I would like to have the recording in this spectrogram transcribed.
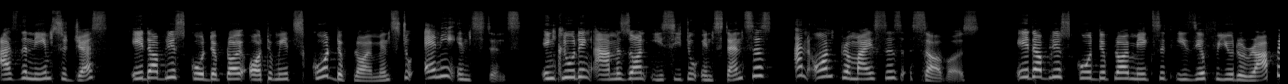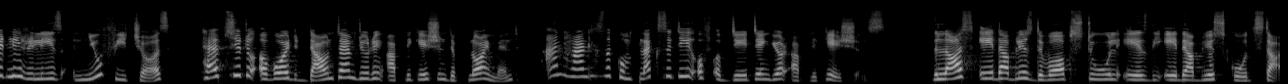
As the name suggests, AWS Code Deploy automates code deployments to any instance, including Amazon EC2 instances and on premises servers. AWS Code Deploy makes it easier for you to rapidly release new features, helps you to avoid downtime during application deployment, and handles the complexity of updating your applications. The last AWS DevOps tool is the AWS CodeStar.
